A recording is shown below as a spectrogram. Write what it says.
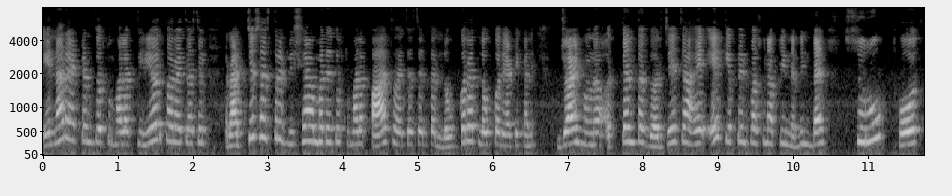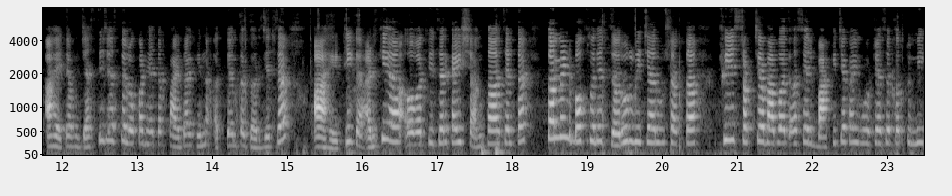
येणारा अटेम्प्ट जर तुम्हाला क्लिअर करायचं असेल राज्यशास्त्र विषयामध्ये जर तुम्हाला पास व्हायचं असेल तर लवकरात लवकर या ठिकाणी जॉईन होणं अत्यंत गरजेचं आहे. एक एप्रिलपासून आपली नवीन बँक सुरू होत आहे. त्यामुळे जास्तीत जास्त लोकांनी याचा फायदा घेणं अत्यंत गरजेचं आहे. ठीक आहे. आणखी यावरती जर काही शंका असेल तर कमेंट बॉक्समध्ये जरूर विचारू शकता. फी स्ट्रक्चर बाबत असेल बाकीच्या काही गोष्टी असेल तर तुम्ही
